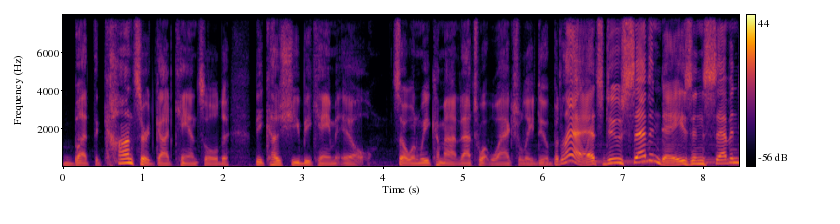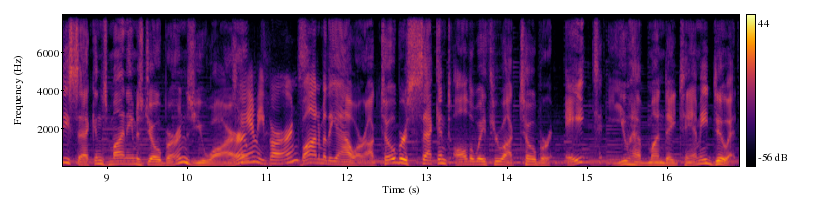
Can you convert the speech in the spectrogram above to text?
but the concert got canceled because she became ill. So when we come out, that's what we'll actually do. But let's do seven days in 70 seconds. My name is Joe Burns. You are. Tammy Burns. Bottom of the hour, October 2nd all the way through October 8th. You have Monday, Tammy. Do it.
